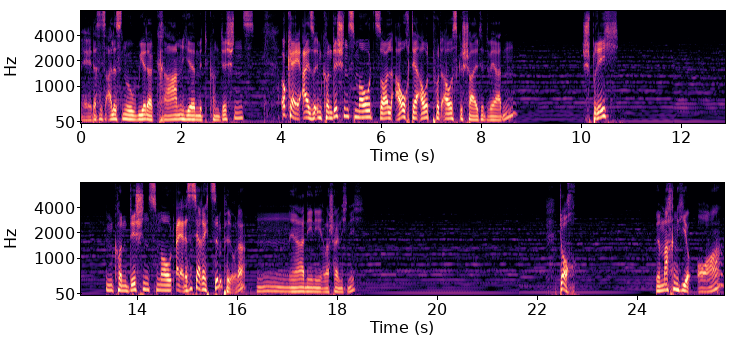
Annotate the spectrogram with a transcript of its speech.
Nee, das ist alles nur weirder Kram hier mit Conditions. Okay, also im Conditions Mode soll auch der Output ausgeschaltet werden. Sprich, im Conditions Mode... Ah ja, das ist ja recht simpel, oder? Hm, ja, nee, nee, wahrscheinlich nicht. Doch. Wir machen hier OR.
